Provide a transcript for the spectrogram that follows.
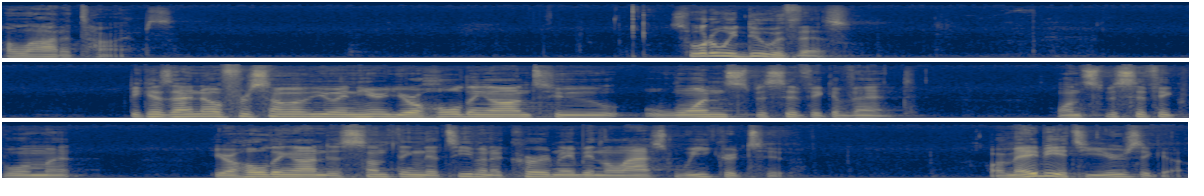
A lot of times. So, what do we do with this? Because I know for some of you in here, you're holding on to one specific event, one specific moment. You're holding on to something that's even occurred maybe in the last week or two, or maybe it's years ago.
